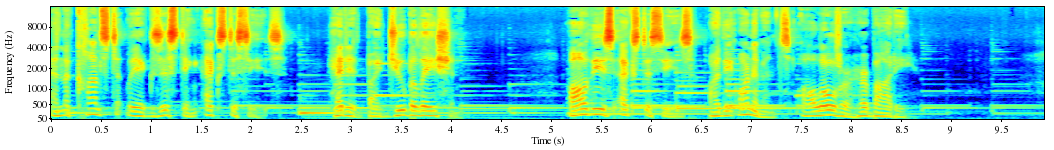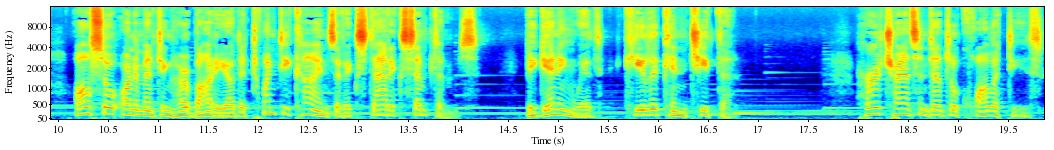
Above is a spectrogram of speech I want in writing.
and the constantly existing ecstasies, headed by jubilation. All these ecstasies are the ornaments all over her body. Also ornamenting her body are the 20 kinds of ecstatic symptoms, beginning with Kila Kinchita. Her transcendental qualities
